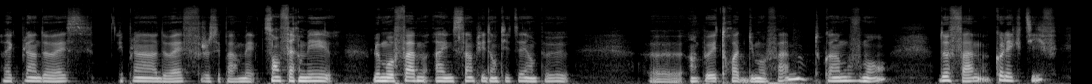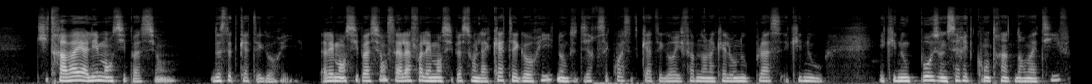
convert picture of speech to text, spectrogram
avec plein de S et plein de F, je sais pas, mais sans fermer le mot femme à une simple identité un peu, euh, un peu étroite du mot femme. En tout cas, un mouvement de femmes collectif qui travaillent à l'émancipation de cette catégorie. L'émancipation, c'est à la fois l'émancipation de la catégorie, donc se dire c'est quoi cette catégorie femme dans laquelle on nous place et qui nous, et qui nous pose une série de contraintes normatives,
